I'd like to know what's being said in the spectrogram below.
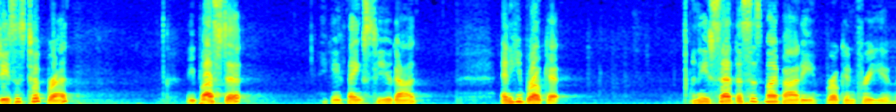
Jesus took bread, he blessed it, he gave thanks to you, God, and he broke it. And he said, This is my body broken for you.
